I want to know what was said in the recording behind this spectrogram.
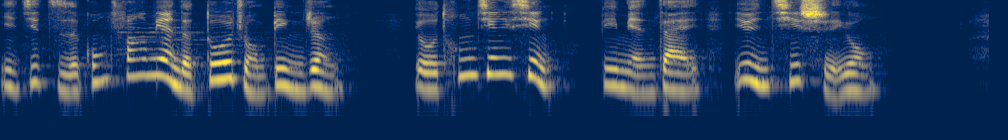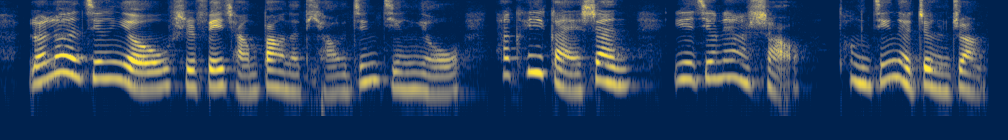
以及子宫方面的多种病症，有通经性。避免在孕期使用。罗勒精油是非常棒的调经精油，它可以改善月经量少、痛经的症状，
